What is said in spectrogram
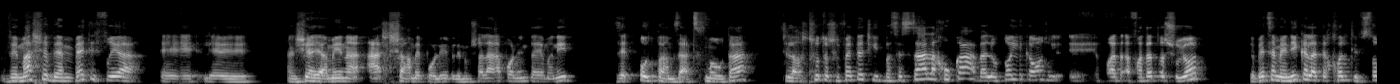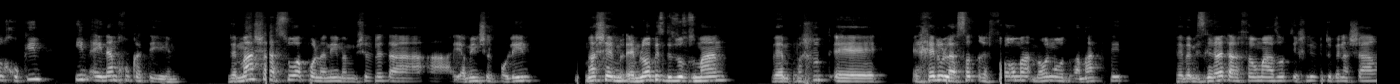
ומה שבאמת הפריע אה, לאנשי הימין שם בפולין ולממשלה הפולינית הימנית זה עוד פעם זה עצמאותה של הרשות השופטת שהתבססה על החוקה ועל אותו עיקרון של אה, הפרד, הפרדת רשויות ובעצם העניקה לה את היכולת לפסול חוקים אם אינם חוקתיים. ומה שעשו הפולנים, הממשלת הימין של פולין, מה שהם הם לא בזבזו זמן והם פשוט אה, החלו לעשות רפורמה מאוד מאוד דרמטית ובמסגרת הרפורמה הזאת החליטו בין השאר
